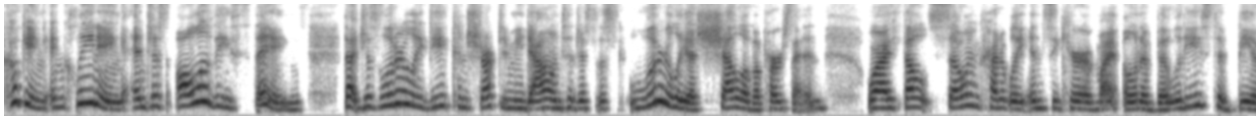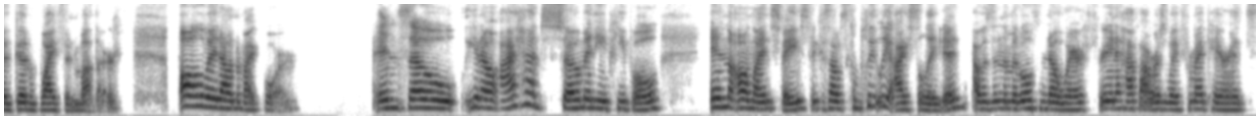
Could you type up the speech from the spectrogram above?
cooking and cleaning and just all of these things that just literally deconstructed me down to just this literally a shell of a person where I felt so incredibly insecure of my own abilities to be a good wife and mother, all the way down to my core. And so, you know, I had so many people in the online space because I was completely isolated. I was in the middle of nowhere, three and a half hours away from my parents.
